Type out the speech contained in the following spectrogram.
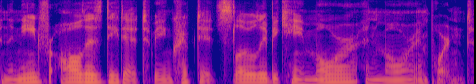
and the need for all this data to be encrypted slowly became more and more important.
